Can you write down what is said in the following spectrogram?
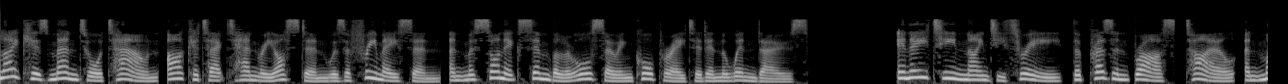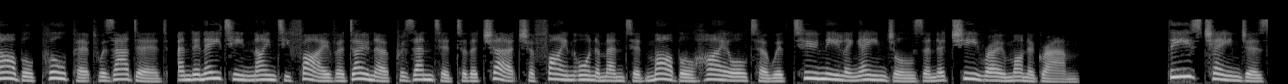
Like his mentor Town, architect Henry Austin was a Freemason, and Masonic symbol are also incorporated in the windows. In 1893, the present brass, tile, and marble pulpit was added, and in 1895 a donor presented to the church a fine ornamented marble high altar with two kneeling angels and a Chi Rho monogram. These changes,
